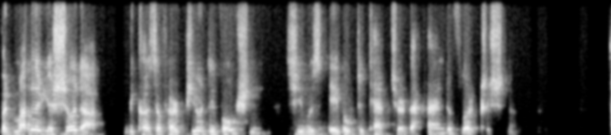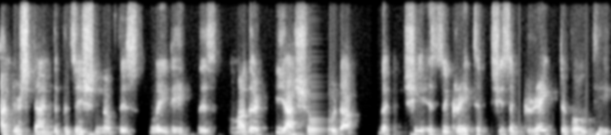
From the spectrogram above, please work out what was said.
But Mother Yashoda, because of her pure devotion, she was able to capture the hand of Lord Krishna. Understand the position of this lady, this mother Yashoda, that she is the greatest, she's a great devotee,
